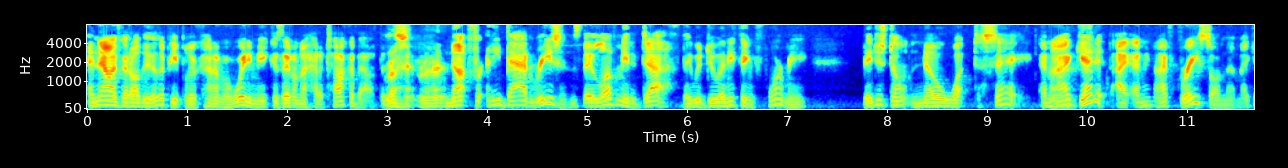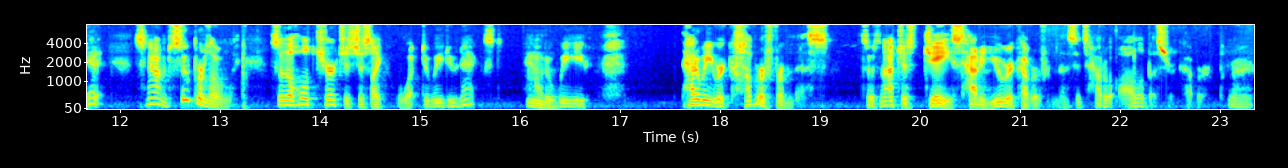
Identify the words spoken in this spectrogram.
And now I've got all these other people who are kind of avoiding me because they don't know how to talk about this. Right, right. Not for any bad reasons. They love me to death. They would do anything for me. They just don't know what to say. And I get it. I, I mean, I have grace on them. I get it. So now I'm super lonely. So the whole church is just like, what do we do next? How do Hmm. we how do we recover from this? So it's not just Jace, how do you recover from this? It's how do all of us recover? Right.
